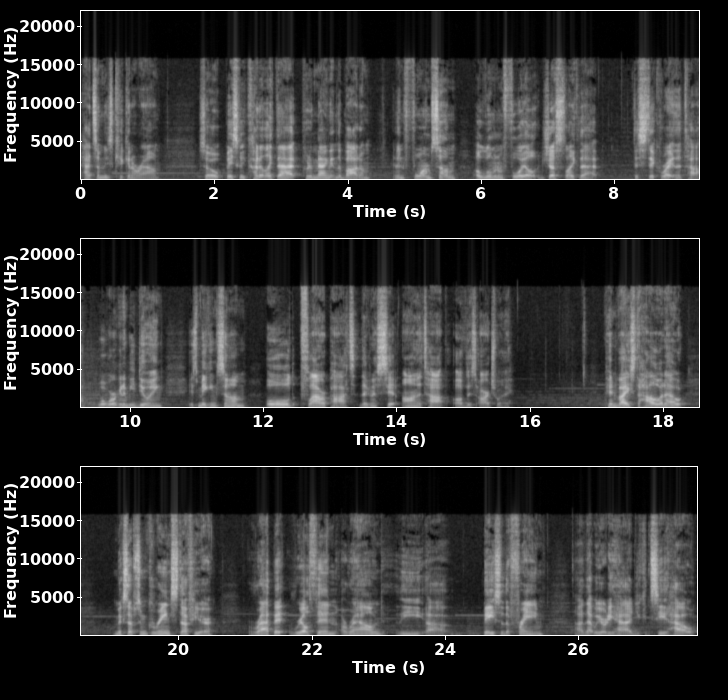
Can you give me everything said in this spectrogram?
had some of these kicking around. So basically cut it like that, put a magnet in the bottom, and then form some aluminum foil just like that to stick right in the top. What we're going to be doing is making some old flower pots that are going to sit on the top of this archway. Pin vise to hollow it out, mix up some green stuff here, wrap it real thin around the uh, base of the frame uh, that we already had. You can see how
